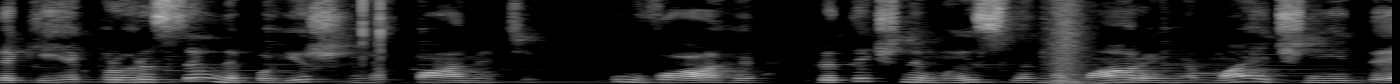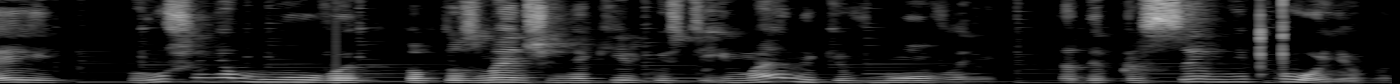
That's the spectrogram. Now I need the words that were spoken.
такі як прогресивне погіршення пам'яті, уваги, критичне мислення, марення, маячні ідеї, порушення мови, тобто зменшення кількості іменників в мовленні та депресивні прояви.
